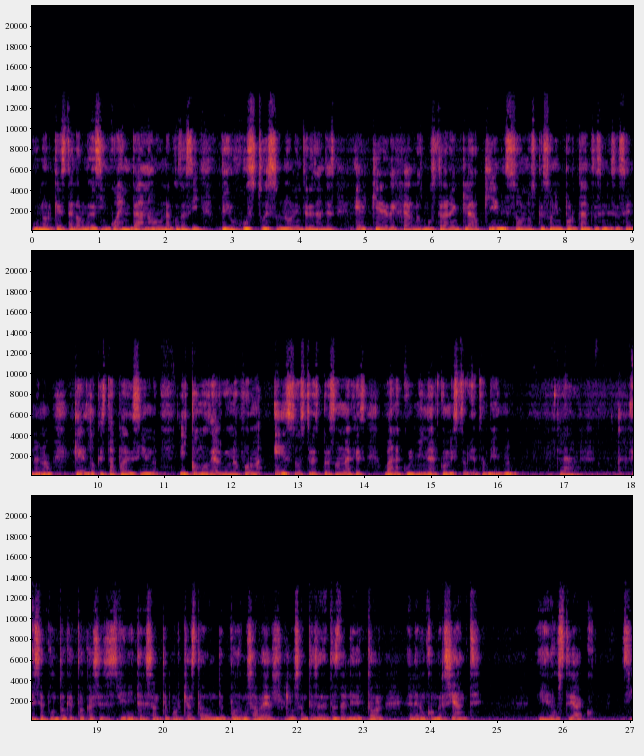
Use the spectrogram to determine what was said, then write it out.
Una orquesta enorme de 50, ¿no? Una cosa así. Pero justo eso, ¿no? Lo interesante es, él quiere dejarnos mostrar en claro quiénes son los que son importantes en esa escena, ¿no? ¿Qué es lo que está padeciendo? Y cómo de alguna forma esos tres personajes van a culminar con la historia también, ¿no? Claro. Ese punto que tocas es bien interesante porque hasta donde podemos saber los antecedentes del director, él era un comerciante y era austriaco Sí.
